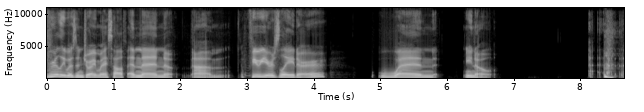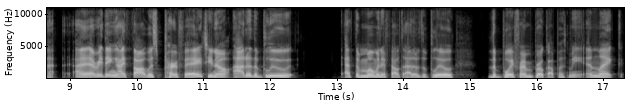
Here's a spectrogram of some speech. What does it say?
really was enjoying myself. And then um, a few years later, when, you know, everything I thought was perfect, you know, out of the blue, at the moment it felt out of the blue, the boyfriend broke up with me and like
